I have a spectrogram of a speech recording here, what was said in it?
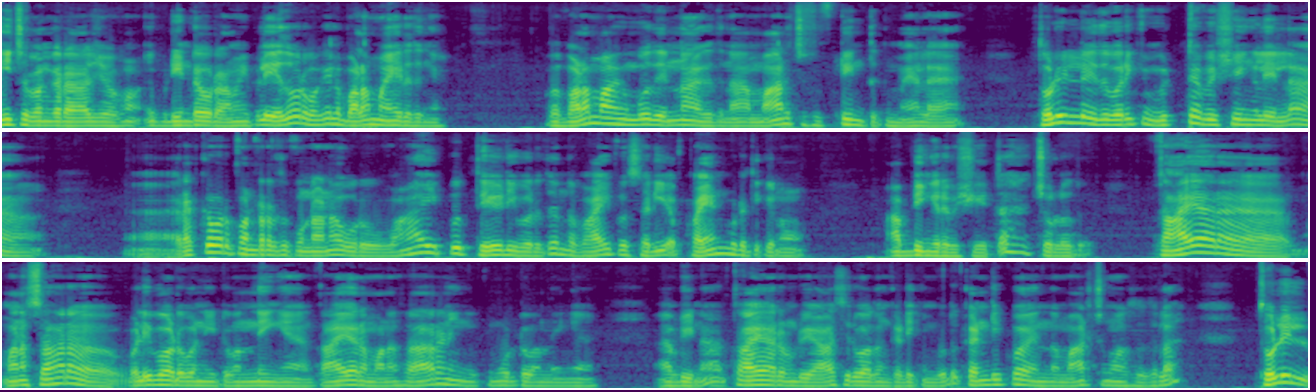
நீச்சபங்க ராஜயோகம் இப்படின்ற ஒரு அமைப்பில் ஏதோ ஒரு வகையில் பலமாயிருதுங்க இப்போ பலமாகும்போது என்ன ஆகுதுன்னா மார்ச் ஃபிஃப்டீன்த்துக்கு மேலே தொழிலில் இது வரைக்கும் விட்ட விஷயங்களெல்லாம் ரெக்கவர் பண்ணுறதுக்கு உண்டான ஒரு வாய்ப்பு தேடி வருது. அந்த வாய்ப்பை சரியாக பயன்படுத்திக்கணும் அப்படிங்கிற விஷயத்த சொல்லுது. தாயாரை மனசார வழிபாடு பண்ணிட்டு வந்தீங்க தாயாரை மனசார நீங்கள் கும்பிட்டு வந்தீங்க அப்படின்னா தாயாருடைய ஆசீர்வாதம் கிடைக்கும்போது கண்டிப்பாக இந்த மார்ச் மாதத்தில் தொழில்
